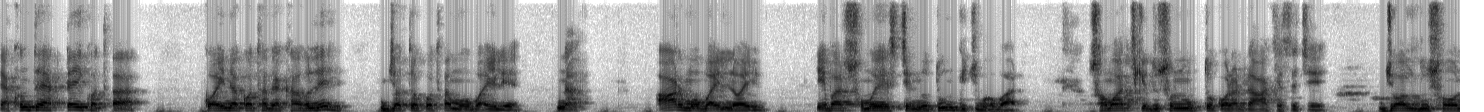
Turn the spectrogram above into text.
এখন তো একটাই কথা কয়না কথা দেখা হলে যত কথা মোবাইলে। না, আর মোবাইল নয়, এবার সময় এসছে নতুন কিছু ভাবার। সমাজকে দূষণমুক্ত করার ডাক এসেছে। জল দূষণ,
